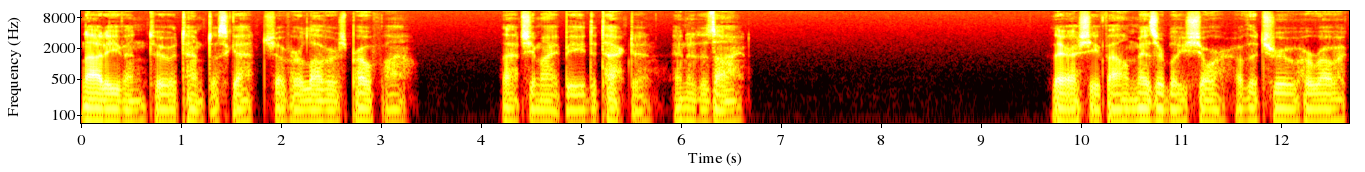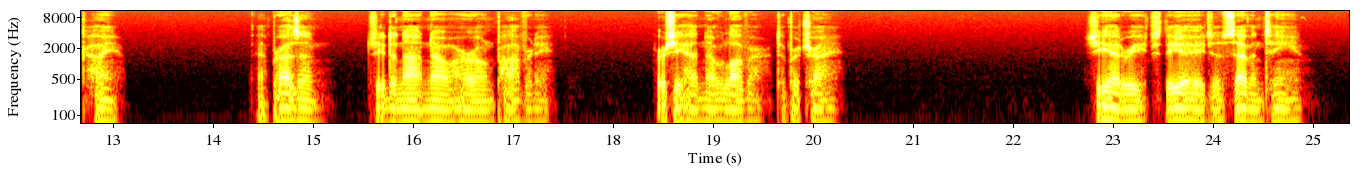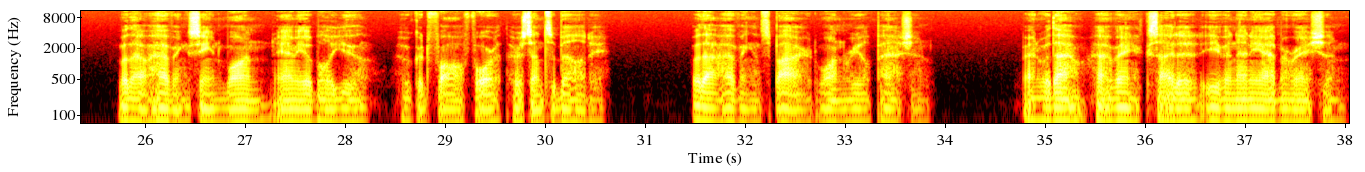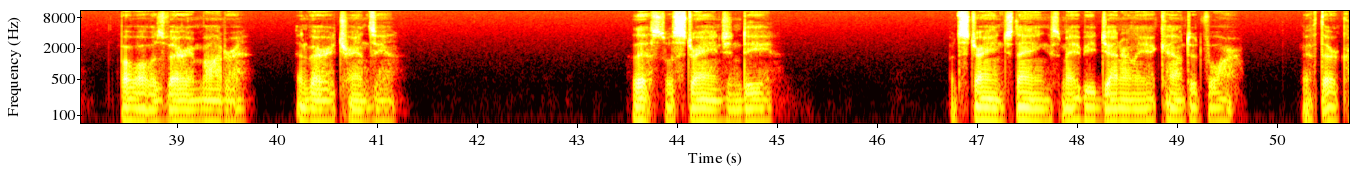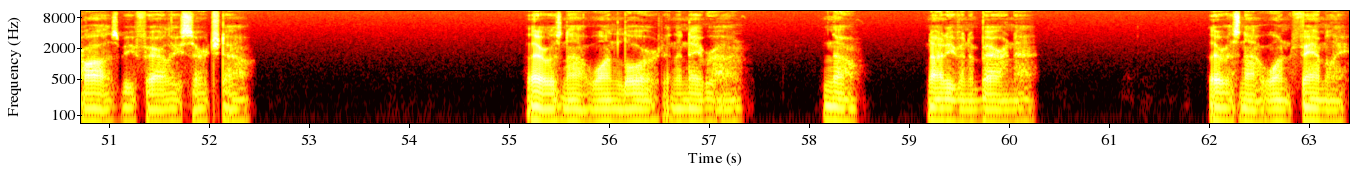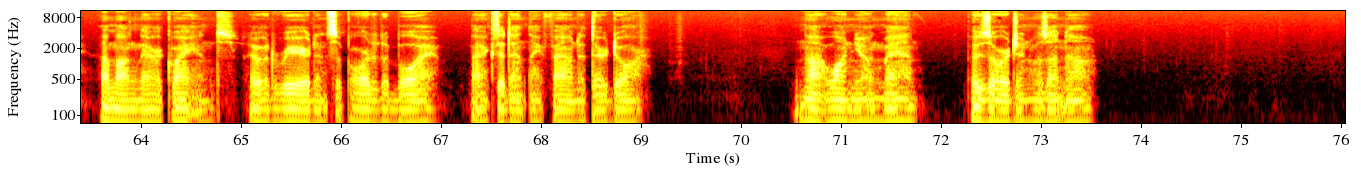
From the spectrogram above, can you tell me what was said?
not even to attempt a sketch of her lover's profile, that she might be detected in a design. There she fell miserably short of the true heroic height. At present, she did not know her own poverty, for she had no lover to portray. She had reached the age of seventeen without having seen one amiable youth who could fall forth her sensibility, without having inspired one real passion, and without having excited even any admiration but what was very moderate and very transient. This was strange indeed, but strange things may be generally accounted for if their cause be fairly searched out. There was not one lord in the neighborhood. No, not even a baronet. There was not one family among their acquaintance who had reared and supported a boy accidentally found at their door. Not one young man whose origin was unknown.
